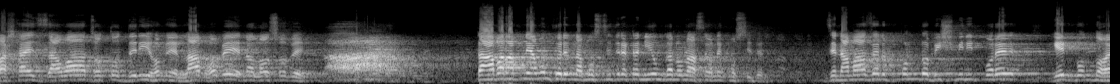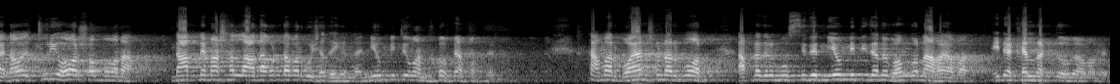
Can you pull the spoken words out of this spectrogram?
বাসায় যাওয়া যত দেরি হবে, লাভ হবে না লস হবে? তা আবার আপনি এমন করেন না, মসজিদের একটা নিয়ম কানুন আছে অনেক মসজিদের, যে নামাজের পনেরো বিশ মিনিট পরে গেট বন্ধ হয়, না হয় চুরি হওয়ার সম্ভাবনা। না আপনি মাসাল্লাহ আধা ঘণ্টা আবার বসে থাকেন না, নিয়ম নীতিও মানতে হবে আমাদের। আমার বয়ান শোনার পর আপনাদের মসজিদের নিয়ম নীতি যেন ভঙ্গ না হয় আবার, এটা খেয়াল রাখতে হবে আমাদের।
